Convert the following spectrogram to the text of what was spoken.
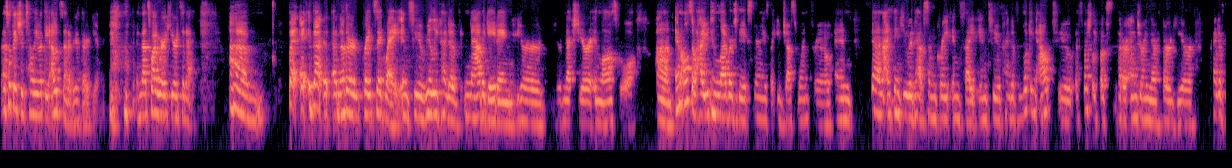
that's what they should tell you at the outset of your third year, and that's why we're here today. Um, but uh, that another great segue into really kind of navigating your your next year in law school. Um, and also how you can leverage the experience that you just went through. And then i think you would have some great insight into kind of looking out to especially folks that are entering their third year kind of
